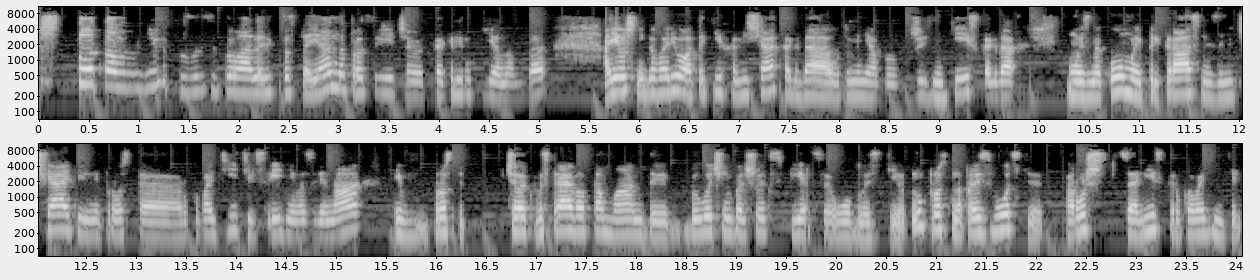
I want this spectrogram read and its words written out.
Что там у них за ситуация? Их постоянно просвечивают, как рентгеном, да? А я уж не говорю о таких вещах, когда вот у меня был в жизни кейс, когда мой знакомый, прекрасный, замечательный просто руководитель среднего звена, и просто человек выстраивал команды, был очень большой эксперт в своей области, ну, просто на производстве, хороший специалист и руководитель.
